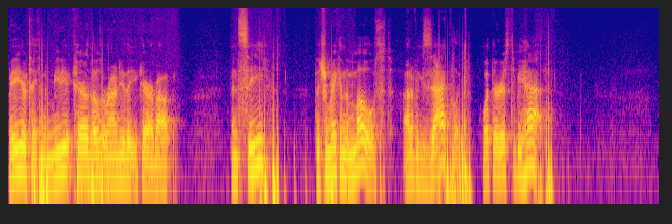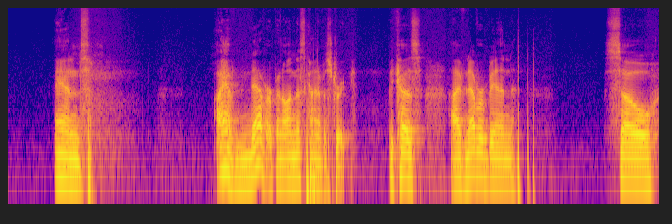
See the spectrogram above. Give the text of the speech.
B, you're taking immediate care of those around you that you care about, and C, that you're making the most out of exactly what there is to be had. And I have never been on this kind of a streak because I've never been so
